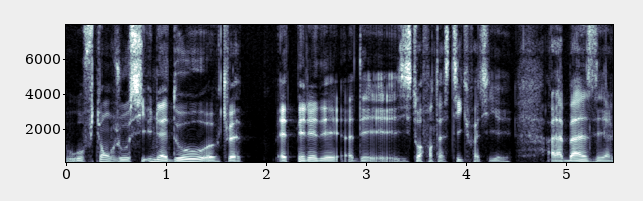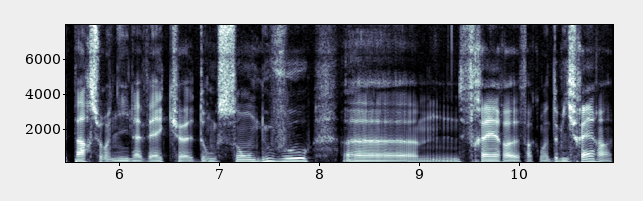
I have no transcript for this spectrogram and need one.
où au final, on joue aussi une ado euh, qui va être mêlée à des, histoires fantastiques. En fait, il est à la base, et elle part sur une île avec euh, donc son nouveau euh, frère, euh, enfin demi-frère, euh,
